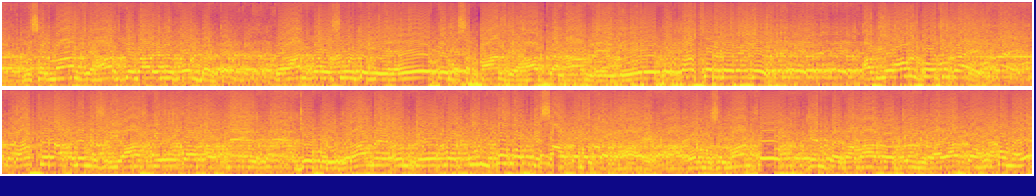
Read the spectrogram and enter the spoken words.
اور مسلمان جہاد کے بارے میں خود ڈرتا ہے۔ قرآن کا اصول تو یہ ہے کہ مسلمان جہاد کا نام لیں گے تو کافر ڈریں گے اب یہ الٹ ہو چکا ہے کافر اپنے نظریات کے اوپر اپنے جو پروگرام ہے ان کے اوپر پوری قوت کے ساتھ عمل کر رہا ہے۔ اور مسلمان کو جن پیغامات اور جن ہدایات کا حکم ہے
